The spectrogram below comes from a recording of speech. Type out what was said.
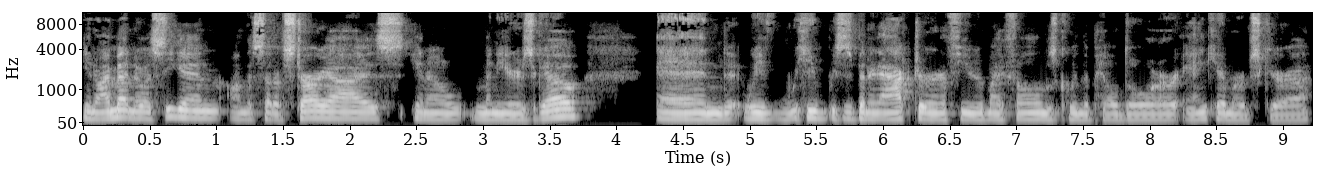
you know, I met Noah Segan on the set of Starry Eyes, you know, many years ago. And we've, he, he's been an actor in a few of my films, including The Pale Door and Camera Obscura.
